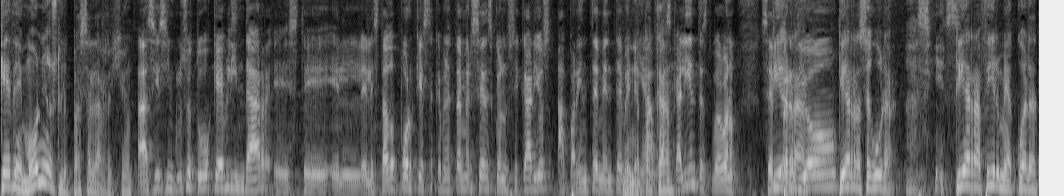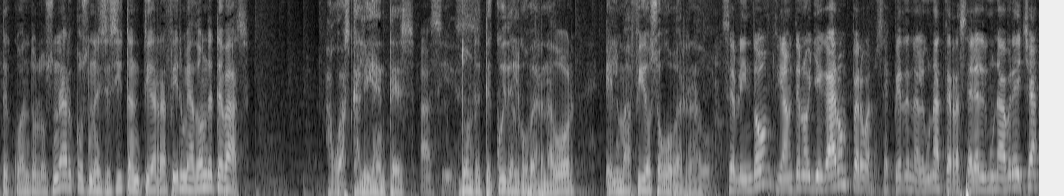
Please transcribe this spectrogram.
¿Qué demonios le pasa a la región? Así es, incluso tuvo que blindar este el, el estado porque esta camioneta Mercedes con los sicarios aparentemente Venía venía, pa' a acá. calientes. Pero bueno, se tierra, perdió. Tierra segura. Así es. Tierra firme, acuérdate, cuando los narcos necesitan tierra firme, ¿a dónde te vas? Aguascalientes. Así es. Donde te cuida el gobernador, el mafioso gobernador. Se blindó, finalmente no llegaron, pero bueno, se pierden alguna terracería, alguna brecha.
